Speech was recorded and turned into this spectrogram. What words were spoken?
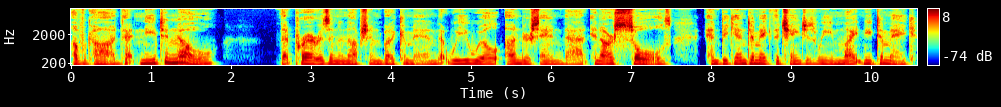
of God that need to know that prayer isn't an option but a command, that we will understand that in our souls and begin to make the changes we might need to make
